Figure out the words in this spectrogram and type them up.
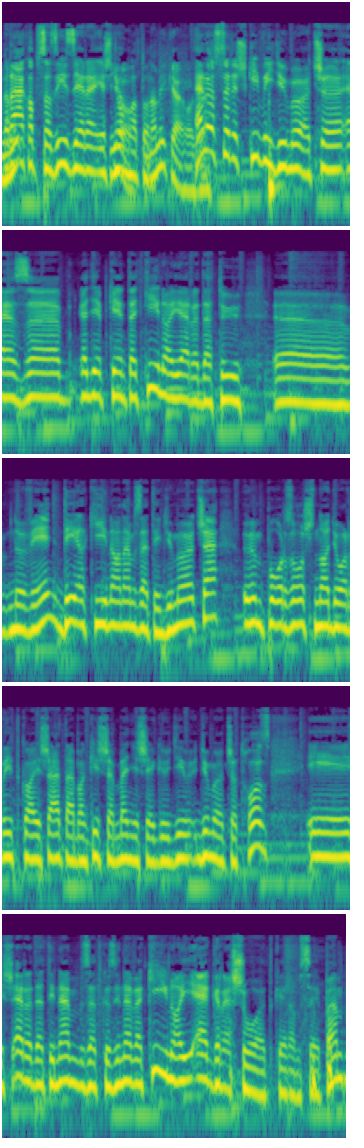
na rákapsz az ízére, és Jó, nyomhatod. Na mi kell hozzá? Először is kivi gyümölcs, ez egyébként egy kínai eredetű növény, Dél-Kína nemzeti gyümölcse, önporzós, nagyon ritka és általában kisebb mennyiségű gyümölcsöt hoz, és eredeti nemzetközi neve kínai egres volt, kérem szépen.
